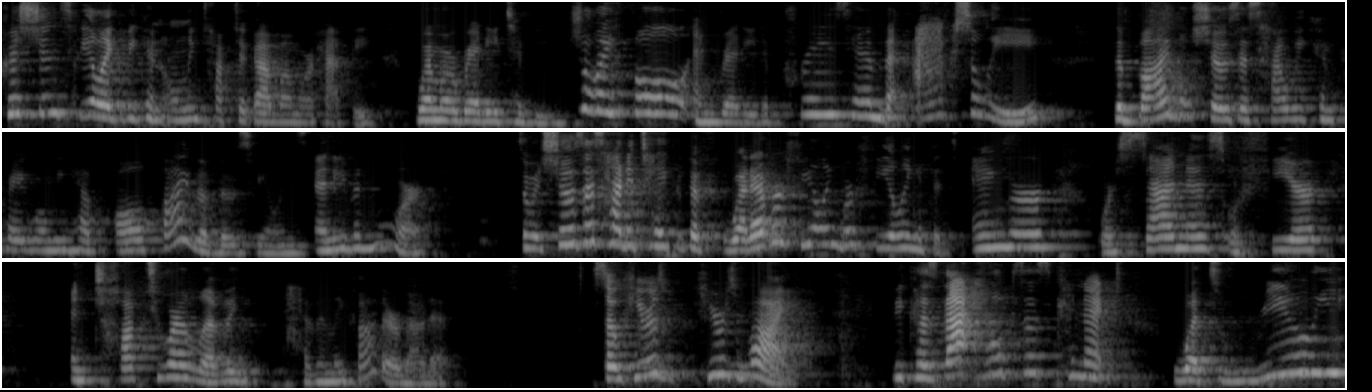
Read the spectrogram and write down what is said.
Christians feel like we can only talk to God when we're happy, when we're ready to be joyful and ready to praise Him. But actually, the Bible shows us how we can pray when we have all five of those feelings and even more. So it shows us how to take the whatever feeling we're feeling, if it's anger or sadness or fear, and talk to our loving Heavenly Father about it. So here's here's why. Because that helps us connect what's really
